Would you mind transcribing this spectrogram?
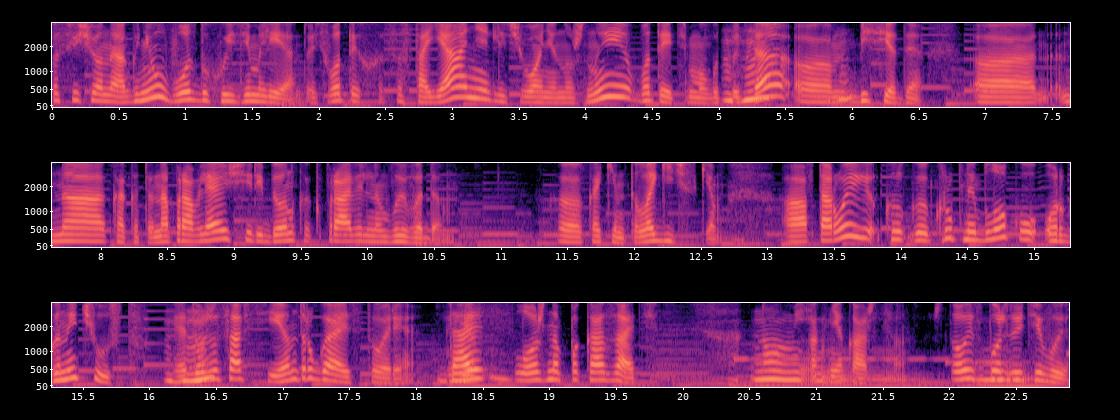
посвященной огню, воздуху и земле. То есть вот их состояние, для чего они нужны, вот эти могут быть, Мгм. да, беседы, на, как это, направляющие ребенка к правильным выводам, к каким-то логическим. А второй кру- крупный блок у органы чувств. Это Мгм. уже совсем другая история, Да. где сложно показать, Ну, как мне кажется. Что используете вы?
